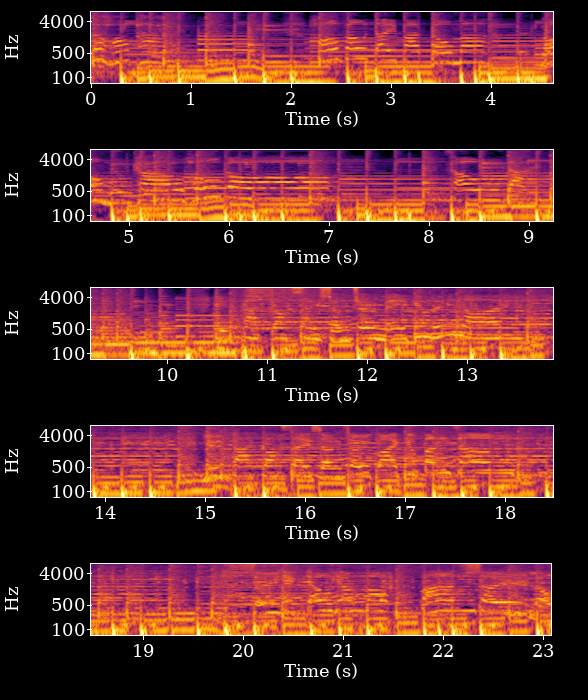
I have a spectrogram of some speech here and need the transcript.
多可怕！可否低八度吗？我们靠好歌抽大，亦发觉世上最美叫恋爱，越发觉世上最怪叫纷争。谁亦有音乐，不衰老，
